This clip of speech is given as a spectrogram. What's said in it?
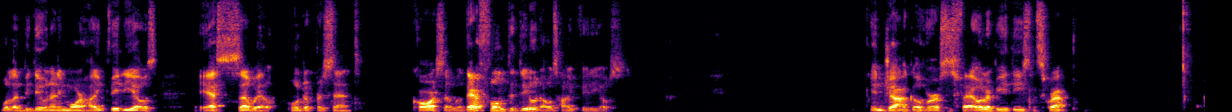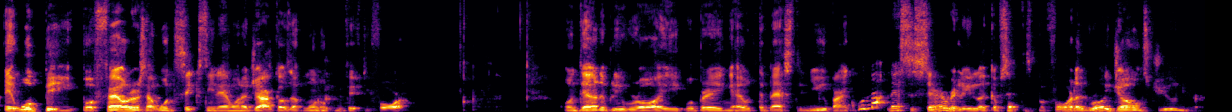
Will I be doing any more hype videos? Yes, I will. 100%. Of course I will. They're fun to do, those hype videos. Ngannou versus Fowler be a decent scrap. It would be, but Fowler's at 160 now and Nganou's at 154. Undoubtedly, Roy will bring out the best in Eubank. Well, not necessarily. Like I've said this before, like Roy Jones Jr.,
